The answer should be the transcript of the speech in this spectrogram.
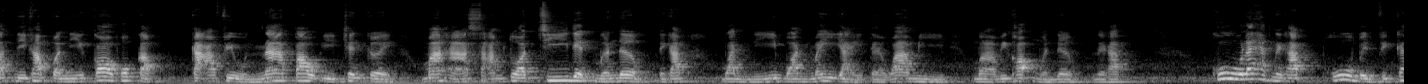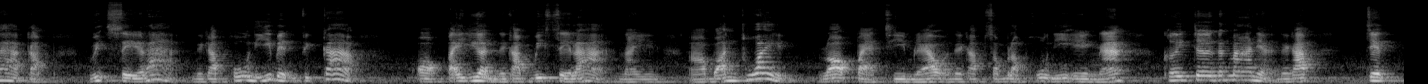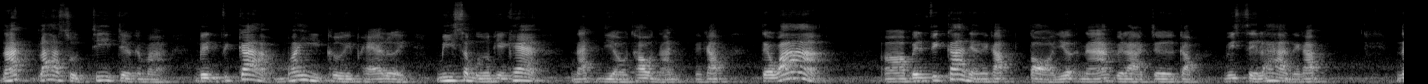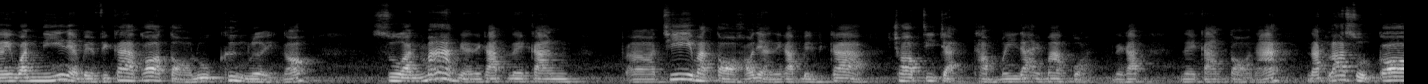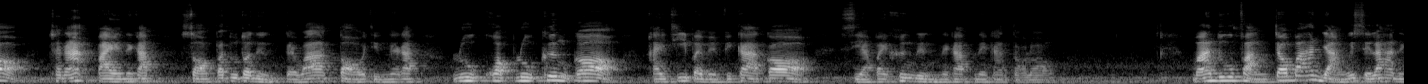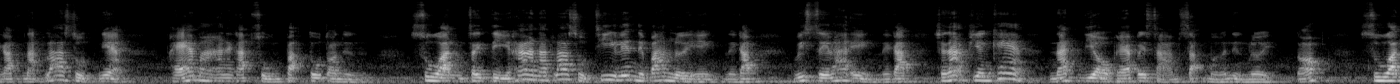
วัสดีครับ วันนี้ก็พบกับกาฟิลหน้าเป้าอีกเช่นเคย มาหา 3 ตัวชีเด็ดเหมือนเดิมนะครับ วันนี้บอลไม่ใหญ่แต่ว่ามีมาวิเคราะห์เหมือนเดิมนะครับ คู่แรกนะครับ คู่เบนฟิก้ากับวิเซรานะครับ คู่นี้เบนฟิก้าออกไปเยือนนะครับวิเซราในอบอลถ้วยรอบ 8 ทีมแล้วนะครับสำหรับคู่นี้เองนะ เคยเจอกันมาเนี่ยนะครับ 7 นัดล่าสุดที่เจอกันมา เบนฟิก้าไม่เคยแพ้เลย มีเสมอเพียงแค่นัดเดียวเท่านั้นนะครับ แต่ว่าเบนฟิก้าเนี่ยนะครับต่อเยอะนะ เวลาเจอกับวิเซล่านะครับ ในวันนี้เนี่ยเบนฟิก้าก็ต่อลูกครึ่งเลยเนาะ ส่วนมากเนี่ยนะครับในการที่มาต่อเขาเนี่ยนะครับเบนฟิก้าชอบที่จะทำไม่ได้มากกว่านะครับในการต่อนะ นัดล่าสุดก็ชนะไปนะครับ 2 ประตูต่อ 1 แต่ว่าต่อไปถึงนะครับ ลูกควบลูกครึ่งก็ใครที่ไปเบนฟิก้าก็เสียไปครึ่งหนึ่งนะครับในการต่อรอง มาดูฝั่งเจ้าบ้านอย่างวิเซล่านะครับ นัดล่าสุดเนี่ยแพ้มานะครับศูนย์ประตูต่อหนึ่งส่วนสถิติ 5 นัดล่าสุดที่เล่นในบ้านเลยเองนะครับวิเซล่าเองนะครับชนะเพียงแค่นัดเดียวแพ้ไป3เสมอ1เลยเนาะส่วน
